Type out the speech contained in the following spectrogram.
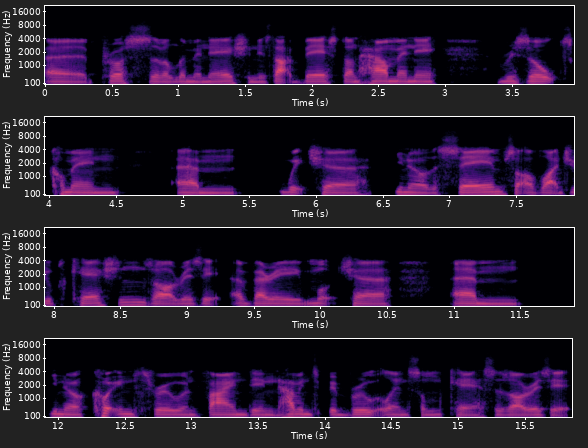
a process of elimination, is that based on how many results come in? Um, which are you know the same sort of like duplications or is it a very much a um you know cutting through and finding having to be brutal in some cases or is it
